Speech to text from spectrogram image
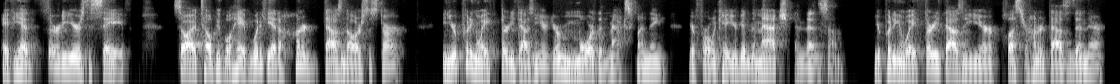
hey, if you had 30 years to save. So I tell people, hey, what if you had $100,000 to start and you're putting away 30,000 a year? You're more than max funding your 401k. You're getting the match and then some. You're putting away 30,000 a year plus your 100,000 in there.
